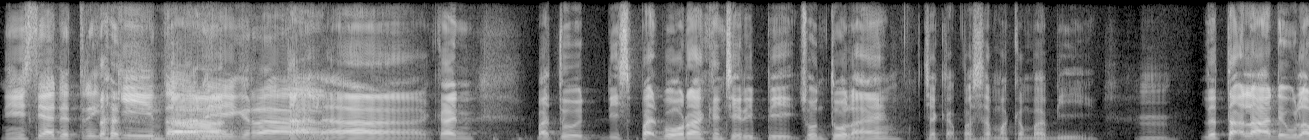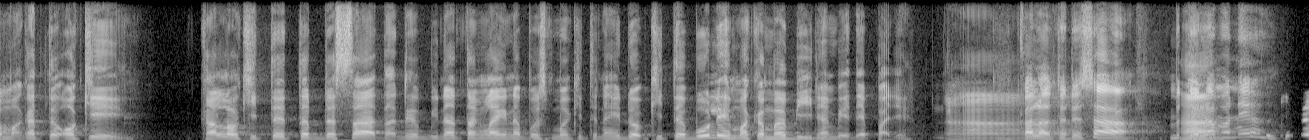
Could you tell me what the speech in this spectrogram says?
Ni mesti ada tricky tau ni gerak. Tak lah. Kan Lepas tu This part pun orang akan cherry pick Contohlah eh Cakap pasal makan babi Hmm. Letaklah ada ulama kata Okay Kalau kita terdesak Tak ada binatang lain Apa semua kita nak hidup Kita boleh makan babi Dia ambil that part je Ah. Kalau terdesak, betul Ha. lah maknanya. Kita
